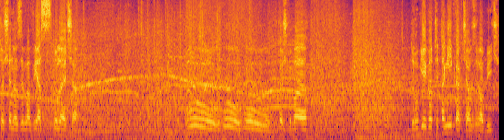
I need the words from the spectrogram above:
To się nazywa wjazd stulecia. Uuu, uuu, uuu. Ktoś chyba drugiego Titanica chciał zrobić.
